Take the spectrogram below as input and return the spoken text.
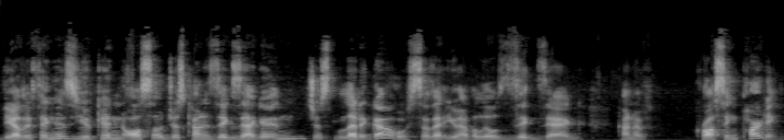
The other thing is you can also just kind of zigzag it and just let it go so that you have a little zigzag kind of crossing parting.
